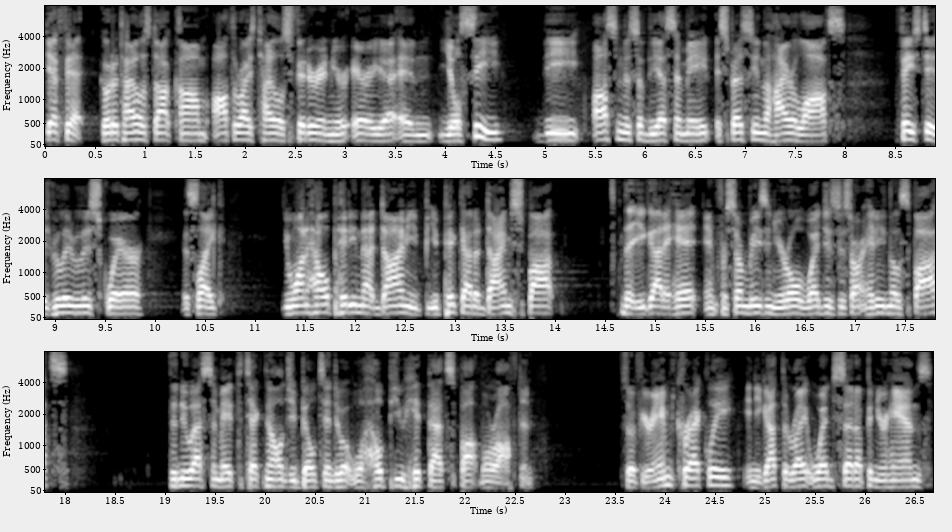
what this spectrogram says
Get fit. Go to Titleist.com, authorize Titleist fitter in your area, and you'll see the awesomeness of the SM8, especially in the higher lofts. Face stays really, really square. It's like you want help hitting that dime. You, you pick out a dime spot that you got to hit, and for some reason your old wedges just aren't hitting those spots. The new SM8, the technology built into it, will help you hit that spot more often. So if you're aimed correctly and you got the right wedge set up in your hands,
